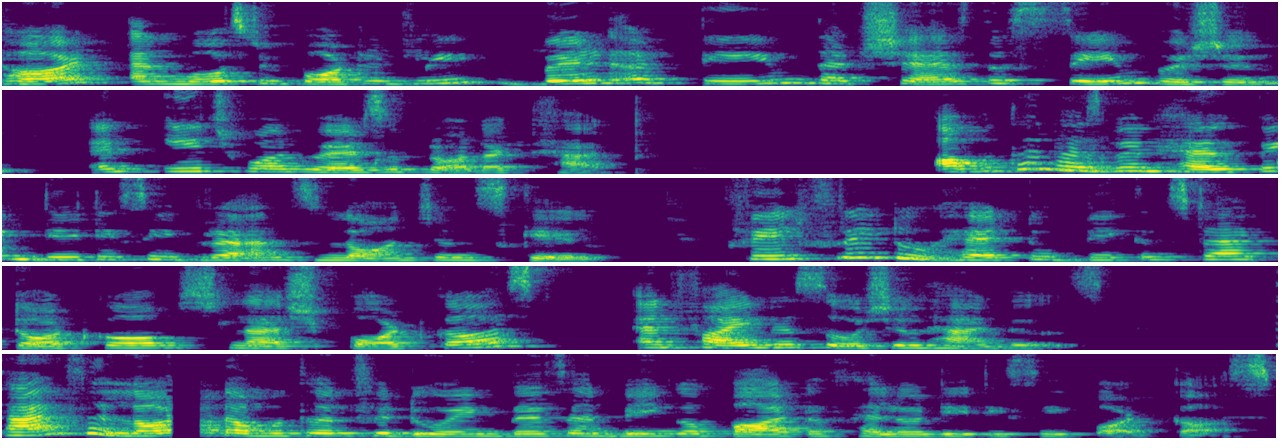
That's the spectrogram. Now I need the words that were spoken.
Third, and most importantly, build a team that shares the same vision and each one wears a product hat. Amuthan has been helping DTC brands launch and scale. Feel free to head to beaconstac.com slash podcast and find his social handles. Thanks a lot, Amuthan, for doing this and being a part of Hello DTC podcast.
